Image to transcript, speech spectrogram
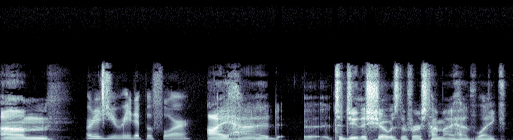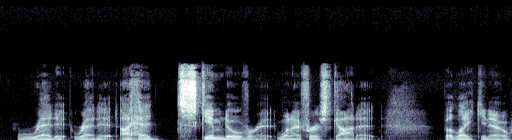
Um, or did you read it before? I had uh, to do the show was the first time I had like read it, read it. I had skimmed over it when I first got it, but like you know,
